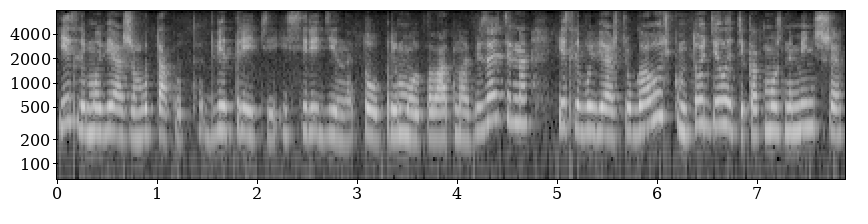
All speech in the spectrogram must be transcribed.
Если мы вяжем вот так вот две трети из середины, то прямое полотно обязательно. Если вы вяжете уголочком, то делайте как можно меньше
